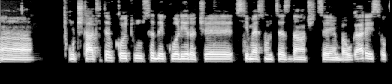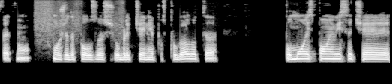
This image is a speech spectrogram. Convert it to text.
а, от щатите, в който се декларира, че си местно лице за данъчни цели в България и съответно може да ползваш облегчение по спогодбата по мое спомен мисля, че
